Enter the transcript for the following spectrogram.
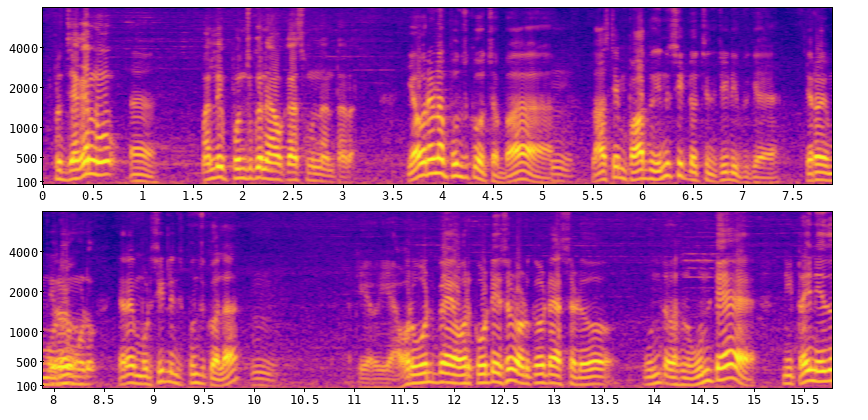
ఇప్పుడు జగన్ మళ్ళీ పుంజుకునే అవకాశం ఉందంటారా? ఎవరైనా పుంజుకోవచ్చబ్బా. లాస్ట్ టైం పాత ఎన్ని సీట్లు వచ్చింది టీడీపీకి? ఇరవై మూడు. మూడు. ఇరవై మూడు సీట్ల నుంచి పుంజుకోవాలా? ఎవరు ఓటు ఎవరికి ఓటేసాడు వాడికి ఓటేస్తాడు ఉంటే అసలు ఉంటే నీ ట్రైన్ ఏదో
